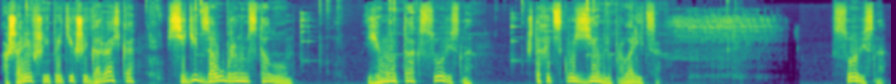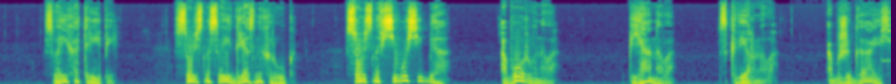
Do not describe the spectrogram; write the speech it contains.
ошалевший и притихший Гараська сидит за убранным столом. Ему так совестно, что хоть сквозь землю провалиться. Совестно своих отрепий, совестно своих грязных рук, совестно всего себя, оборванного, пьяного, скверного. Обжигаясь,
